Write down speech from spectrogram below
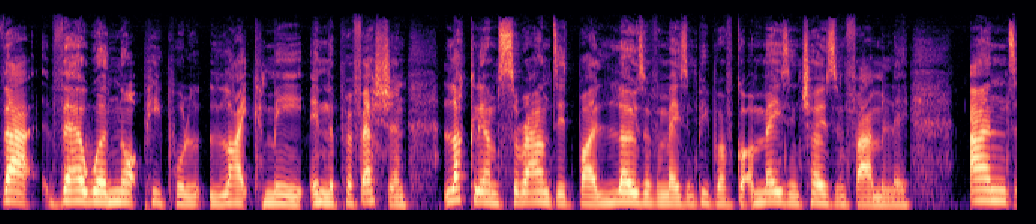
that there were not people like me in the profession. Luckily, I'm surrounded by loads of amazing people. I've got amazing chosen family. And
